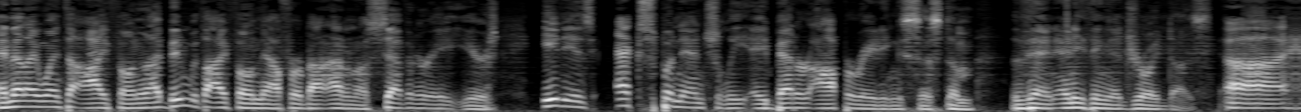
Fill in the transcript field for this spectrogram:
And then I went to iPhone and I've been with iPhone now for about, I don't know, seven or eight years. It is exponentially a better operating system than anything that Droid does. Uh,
